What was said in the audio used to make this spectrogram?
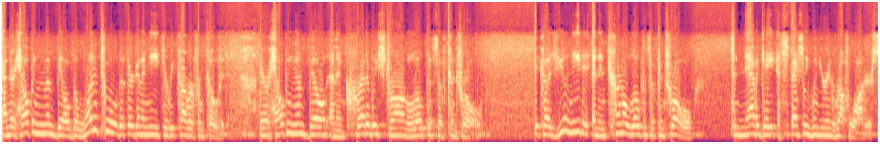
and they're helping them build the one tool that they're going to need to recover from COVID. They're helping them build an incredibly strong locus of control. Because you need an internal locus of control to navigate, especially when you're in rough waters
